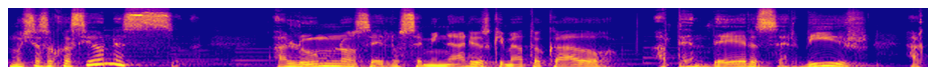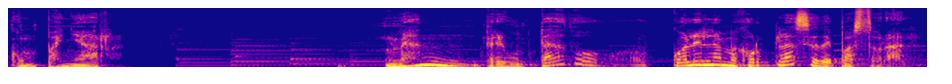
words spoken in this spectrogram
Muchas ocasiones, alumnos de los seminarios que me ha tocado atender, servir, acompañar, me han preguntado cuál es la mejor clase de pastoral.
